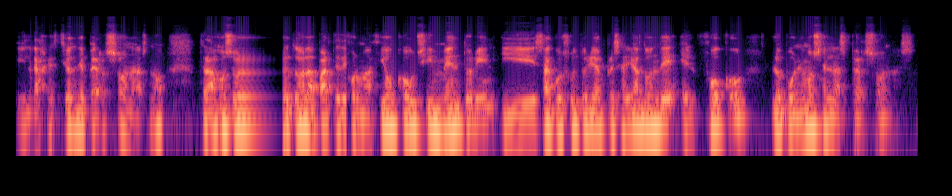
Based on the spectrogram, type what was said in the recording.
y la gestión de personas, ¿no? Trabajo sobre todo la parte de formación, coaching, mentoring y esa consultoría empresarial donde el foco lo ponemos en las personas,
